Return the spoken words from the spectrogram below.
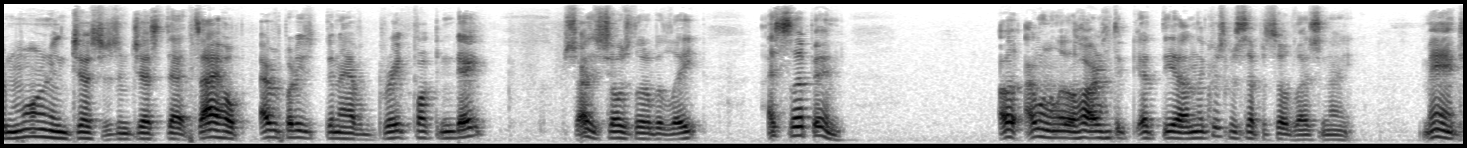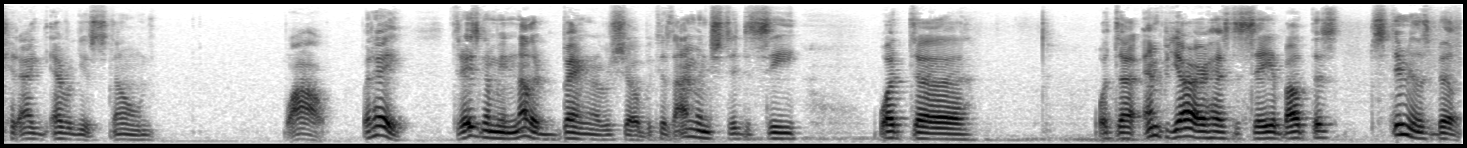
Good morning, jesters and jestettes. I hope everybody's gonna have a great fucking day. Sorry the show's a little bit late. I slept in. I, I went a little hard at the, at the on the Christmas episode last night. Man, did I ever get stoned? Wow. But hey, today's gonna be another banger of a show because I'm interested to see what uh, what uh, NPR has to say about this stimulus bill.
